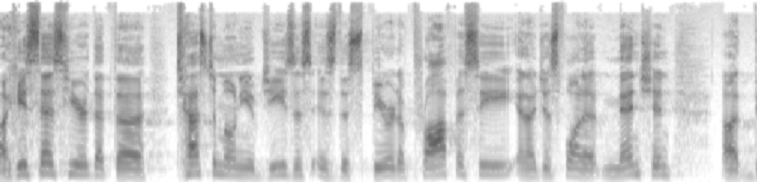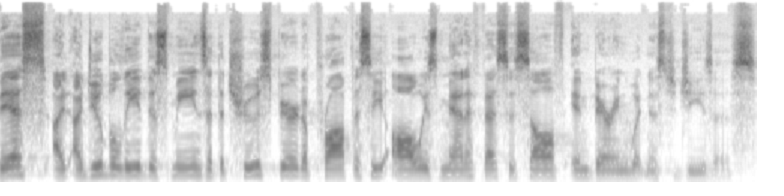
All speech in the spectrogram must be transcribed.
Uh, he says here that the testimony of Jesus is the spirit of prophecy, and I just want to mention uh, this. I, I do believe this means that the true spirit of prophecy always manifests itself in bearing witness to Jesus.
